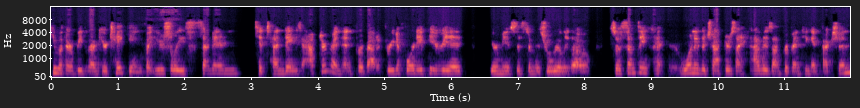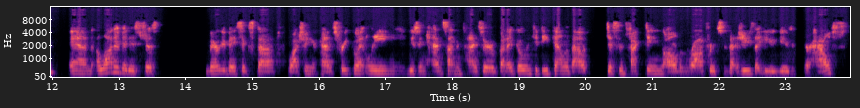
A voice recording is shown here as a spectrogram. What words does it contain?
chemotherapy drug you're taking, but usually seven to 10 days after. And then for about a three to four day period, your immune system is really low. So something, one of the chapters I have is on preventing infection. And a lot of it is just very basic stuff, washing your hands frequently, using hand sanitizer. But I go into detail about disinfecting all the raw fruits and veggies that you use in your house,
